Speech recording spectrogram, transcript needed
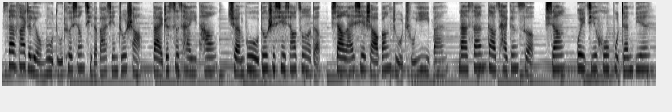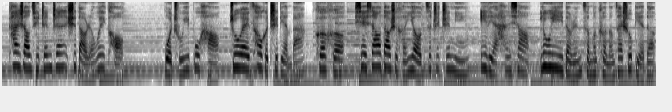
散发着柳木独特香气的八仙桌上摆着四菜一汤，全部都是谢霄做的。想来谢少帮主厨艺一般，那三道菜根色香味几乎不沾边，看上去真真是倒人胃口。我厨艺不好，诸位凑合吃点吧。呵呵，谢霄倒是很有自知之明，一脸憨笑。陆毅等人怎么可能再说别的？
